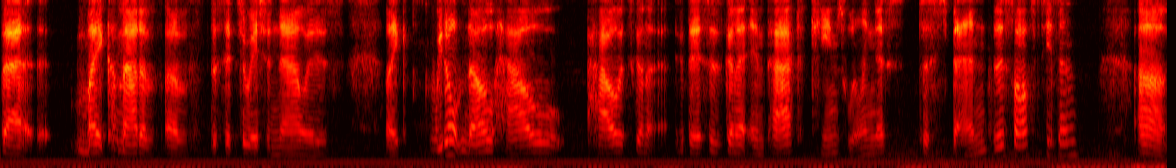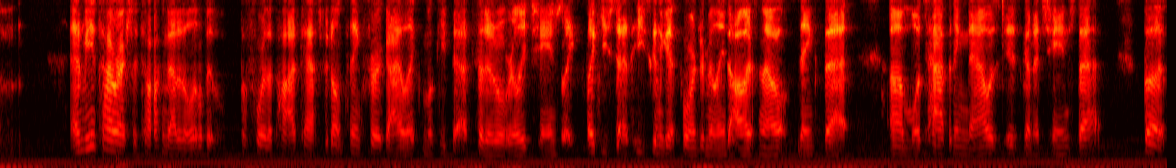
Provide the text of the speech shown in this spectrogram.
that might come out of, of the situation now is like we don't know how how it's gonna this is gonna impact teams' willingness to spend this off season. Um, and me and Ty were actually talking about it a little bit before the podcast. We don't think for a guy like Mookie Betts that it'll really change. Like like you said, he's going to get four hundred million dollars, and I don't think that um, what's happening now is, is going to change that. But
